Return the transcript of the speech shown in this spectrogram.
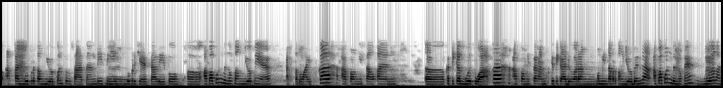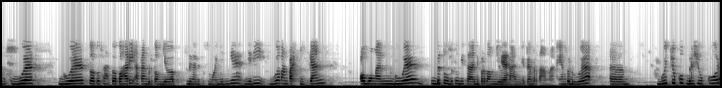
akan gue pertanggungjawabkan suatu saat nanti sih Hmm. gue percaya sekali itu Eh, apa pun bentuk tanggung jawabnya ya afterlife kah? Atau misalkan eh, ketika gue tua kah? Atau misalkan ketika ada orang meminta pertanggungjawaban kah? Apa pun bentuknya gue akan gue gue suatu saat suatu hari akan bertanggung jawab dengan itu semua. Jadinya jadi gue akan pastikan omongan gue betul-betul bisa dipertanggungjawabkan. Itu yang pertama. Yang kedua em, gue cukup bersyukur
